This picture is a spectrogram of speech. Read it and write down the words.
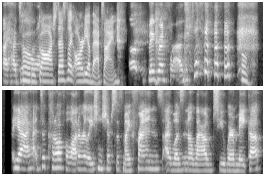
I had to Oh crawl- gosh, that's like already a bad sign. big red flag. Oh. Yeah, I had to cut off a lot of relationships with my friends. I wasn't allowed to wear makeup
